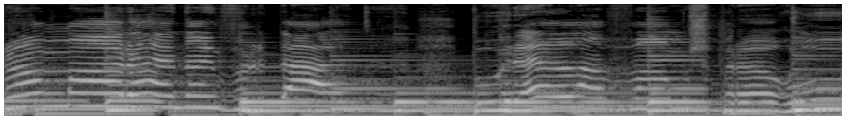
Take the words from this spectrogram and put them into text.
Contra a maré da inverdade. Por ela vamos pra rua,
